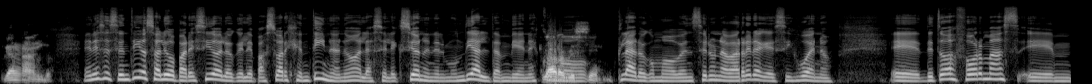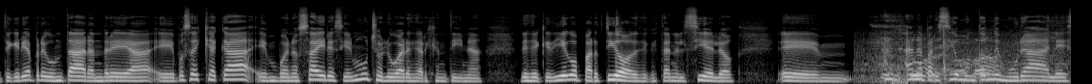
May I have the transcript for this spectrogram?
ganando. En ese sentido es algo parecido a lo que le pasó a Argentina, ¿no? A la selección en el Mundial también. Es claro como, que sí. Claro, como vencer una barrera que decís, bueno, eh, de todas formas, em, te quería preguntar, Andrea, eh, vos sabés que acá en Buenos Aires y en muchos lugares de Argentina, desde que Diego partió, desde que está en el cielo, em, han, aparecido un montón de murales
